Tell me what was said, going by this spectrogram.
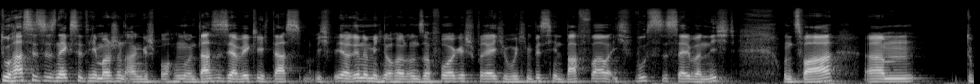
du hast jetzt das nächste Thema schon angesprochen und das ist ja wirklich das, ich erinnere mich noch an unser Vorgespräch, wo ich ein bisschen baff war, aber ich wusste es selber nicht. Und zwar, ähm, du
